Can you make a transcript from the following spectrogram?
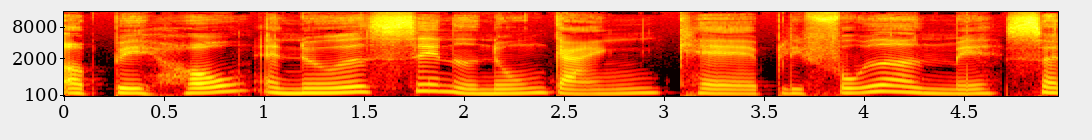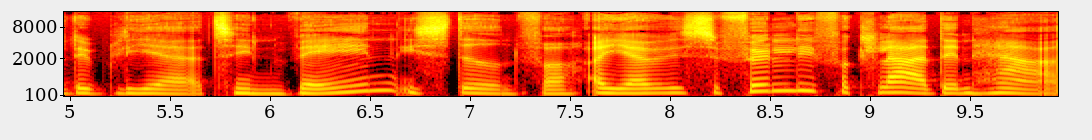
og behov er noget, sindet nogle gange kan blive fodret med, så det bliver til en vane i stedet for. Og jeg vil selvfølgelig forklare den her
